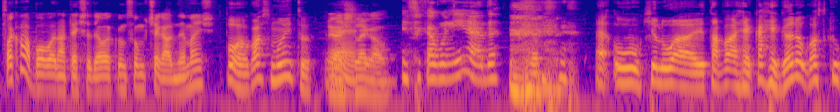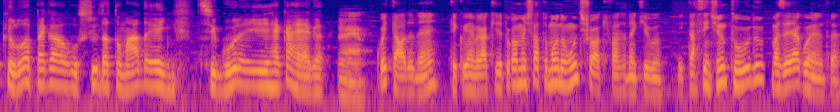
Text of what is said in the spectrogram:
Só que uma bola na testa dela que eu não sou muito chegado, né? Mas. Pô, eu gosto muito. Eu É. acho legal. Eu fico agoniada. É, o Killua, ele tava recarregando, eu gosto que o Killua pega o fio da tomada e segura e recarrega. É. Coitado, né? Tem que lembrar que ele provavelmente tá tomando muito choque fazendo aquilo. Ele tá sentindo tudo, mas ele aguenta.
